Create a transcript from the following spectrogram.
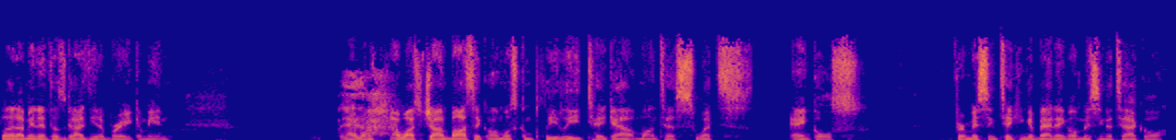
But I mean, if those guys need a break, I mean, I watched, I watched Jon Bostic almost completely take out Montez Sweat's ankles for missing, taking a bad angle, missing a tackle.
